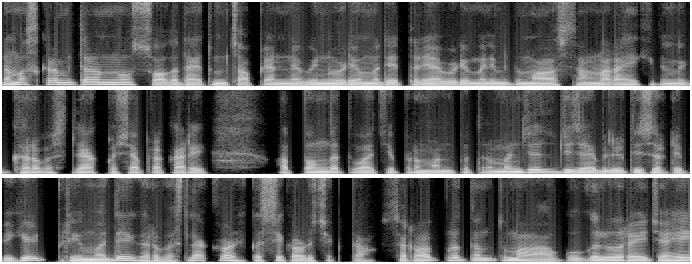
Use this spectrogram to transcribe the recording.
नमस्कार मित्रांनो स्वागत आहे तुमचं आपल्या नवीन व्हिडिओमध्ये. तर या व्हिडिओमध्ये मी तुम्हाला सांगणार आहे की तुम्ही घरबसल्या कशा प्रकारे अपंगत्वाचे प्रमाणपत्र म्हणजेच डिझॅबिलिटी सर्टिफिकेट फ्रीमध्ये घरबसल्या का कसे काढू शकता? सर्वात प्रथम तुम्हाला गुगलवर यायचे आहे.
